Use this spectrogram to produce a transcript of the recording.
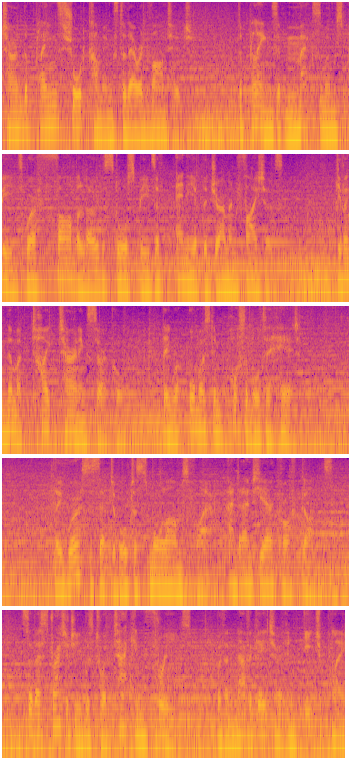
turned the plane's shortcomings to their advantage. The planes at maximum speeds were far below the stall speeds of any of the German fighters. Giving them a tight turning circle, they were almost impossible to hit. They were susceptible to small arms fire and anti-aircraft guns, so their strategy was to attack in threes, with a navigator in each plane.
